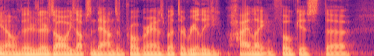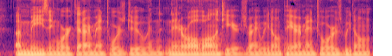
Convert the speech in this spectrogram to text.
you know, there's there's always ups and downs in programs, but to really highlight and focus the amazing work that our mentors do, and, and they're all volunteers, right? We don't pay our mentors. We don't,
